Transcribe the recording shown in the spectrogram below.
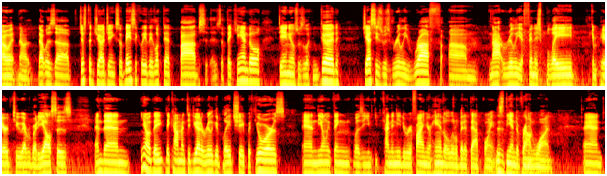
oh wait, no that was uh, just the judging. So basically, they looked at Bob's as a thick handle. Daniels was looking good. Jesse's was really rough. Um, not really a finished blade compared to everybody else's. And then you know they they commented you had a really good blade shape with yours. And the only thing was you kind of need to refine your handle a little bit at that point. This is the end of round one. And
